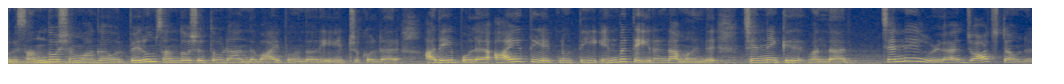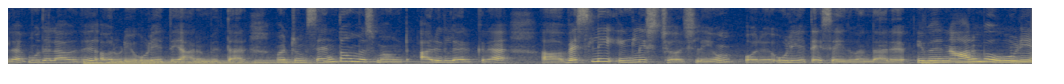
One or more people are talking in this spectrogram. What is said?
ஒரு சந்தோஷமாக ஒரு பெரும் சந்தோஷத்தோடு அந்த வாய்ப்பை வந்து அவர் ஏற்றுக்கொள்கிறார் அதே போல் ஆயிரத்தி எட்நூற்றி எண்பத்தி இரண்டாம் ஆண்டு சென்னைக்கு வந்தார். சென்னையில் உள்ள ஜார்ஜ் டவுனில் முதலாவது அவருடைய ஊழியத்தை ஆரம்பித்தார். மற்றும் சென்ட் தாமஸ் மவுண்ட் அருகில் இருக்கிற வெஸ்லி இங்கிலீஷ் சர்ச்லேயும் ஒரு ஊழியத்தை செய்து வந்தார். இவர் ஆரம்ப ஊழிய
